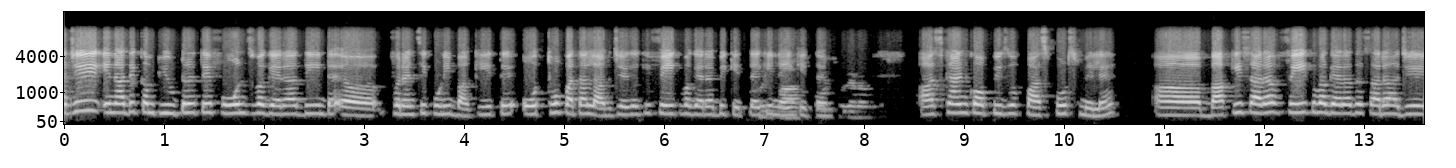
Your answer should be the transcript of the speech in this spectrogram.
ਹਜੇ ਇਹਨਾਂ ਦੇ ਕੰਪਿਊਟਰ ਤੇ ਫੋਨਸ ਵਗੈਰਾ ਦੀ ਫੋਰੈਂਸਿਕ ਹੋਣੀ ਬਾਕੀ ਤੇ ਉੱਥੋਂ ਪਤਾ ਲੱਗ ਜਾਏਗਾ ਕਿ ਫੇਕ ਵਗੈਰਾ ਵੀ ਕੀਤਾ ਹੈ ਕਿ ਨਹੀਂ ਕੀਤਾ। ਹੈ ਸਕੈਨ ਕਾਪੀਜ਼ ਆਫ ਪਾਸਪੋਰਟਸ ਮਿਲੇ ਬਾਕੀ ਸਾਰਾ ਫੇਕ ਵਗੈਰਾ ਦਾ ਸਾਰਾ ਹਜੇ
